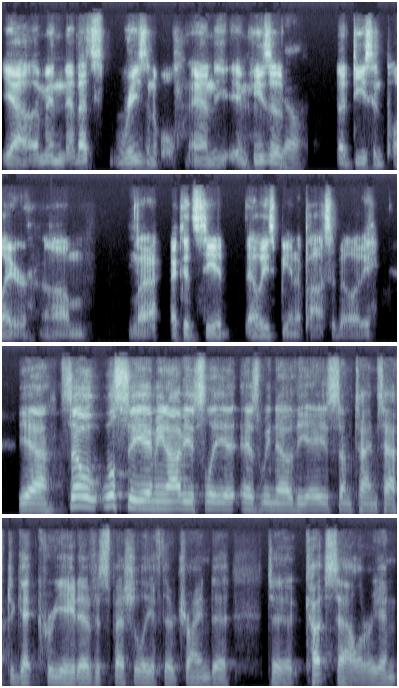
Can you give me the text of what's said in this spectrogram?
Yeah, I mean that's reasonable, and he's a yeah. a decent player. Um, I could see it at least being a possibility. Yeah. So we'll see. I mean, obviously, as we know, the A's sometimes have to get creative, especially if they're trying to to cut salary. And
